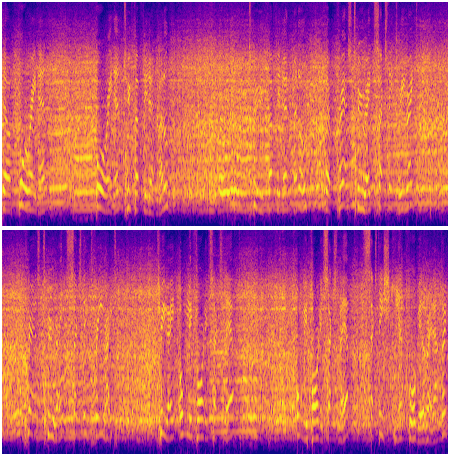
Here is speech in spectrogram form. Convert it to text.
So 4 right in. 4 right in, 250 down the middle. 250 down the middle. Crest 2 right, 63 right. Crest 2 right, 63 right. 3 right, only 46 left. Only 46 left. 60 chicane, 4 wheel right under.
